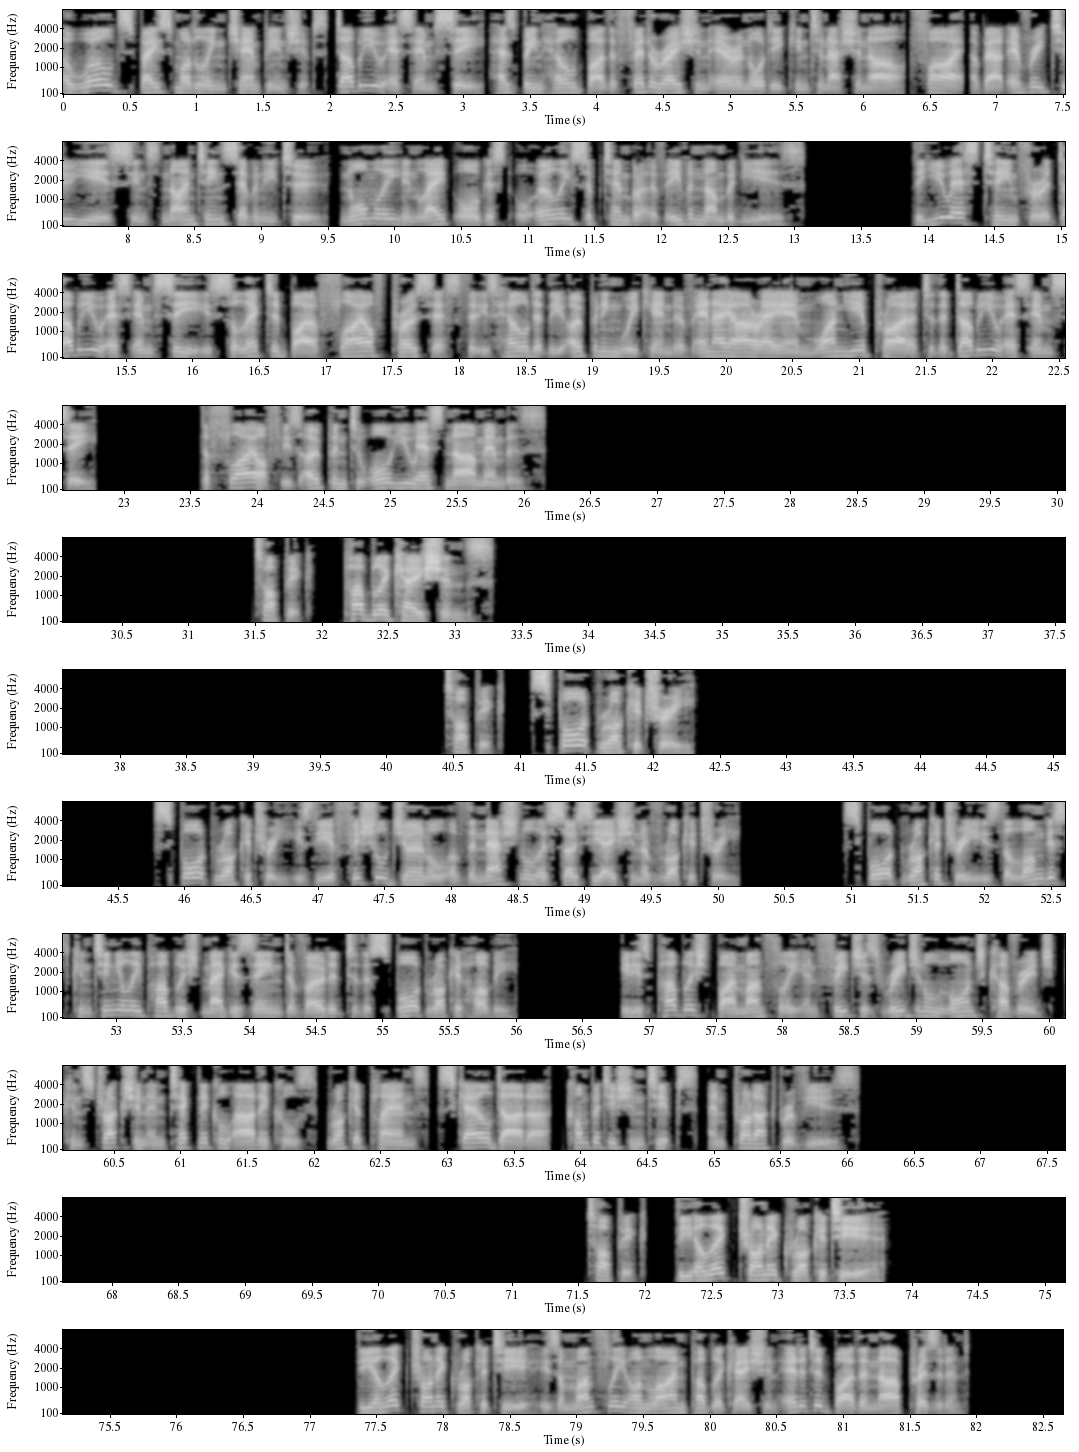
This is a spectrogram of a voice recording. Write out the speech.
A World Space Modeling Championships WSMC has been held by the Fédération Aéronautique Internationale about every two years since 1972, normally in late August or early September of even-numbered years. The U.S. team for a WSMC is selected by a fly-off process that is held at the opening weekend of NARAM one year prior to the WSMC. The fly-off is open to all U.S. NAR members. Publications Sport rocketry Sport Rocketry is the official journal of the National Association of Rocketry. Sport Rocketry is the longest continually published magazine devoted to the sport rocket hobby. It is published bi-monthly and features regional launch coverage, construction and technical articles, rocket plans, scale data, competition tips, and product reviews. The Electronic Rocketeer The Electronic Rocketeer is a monthly online publication edited by the NAR president.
